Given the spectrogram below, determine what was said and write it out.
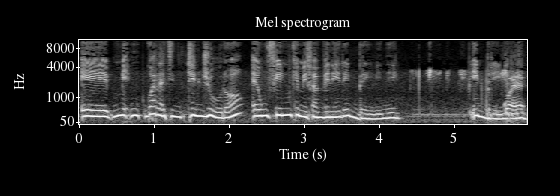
e mi- guarda, ti, ti giuro, è un film che mi fa venire i brividi. I brividi. Poi,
